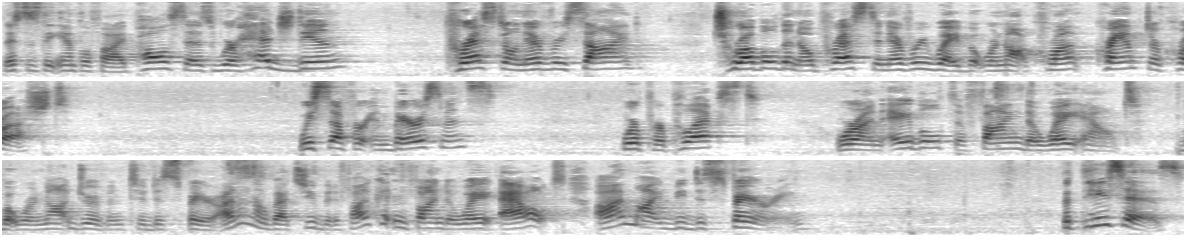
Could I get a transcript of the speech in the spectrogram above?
This is the Amplified. Paul says, We're hedged in, pressed on every side, troubled and oppressed in every way, but we're not cramped or crushed. We suffer embarrassments, we're perplexed, we're unable to find the way out, but we're not driven to despair. I don't know about you, but if I couldn't find a way out, I might be despairing. But he says,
